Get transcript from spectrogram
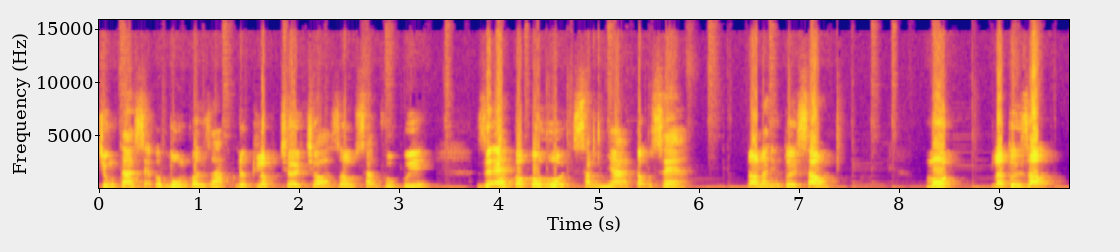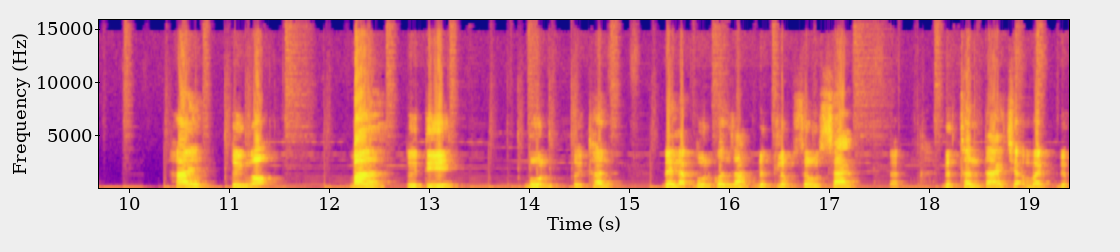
chúng ta sẽ có bốn con giáp được lộc trời cho giàu sang phú quý, dễ có cơ hội sắm nhà tậu xe. Đó là những tuổi sau. Một là tuổi Dậu, hai tuổi Ngọ, ba tuổi Tý, bốn tuổi Thân. Đây là bốn con giáp được lộc giàu sang, được thần tài trợ mệnh, được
